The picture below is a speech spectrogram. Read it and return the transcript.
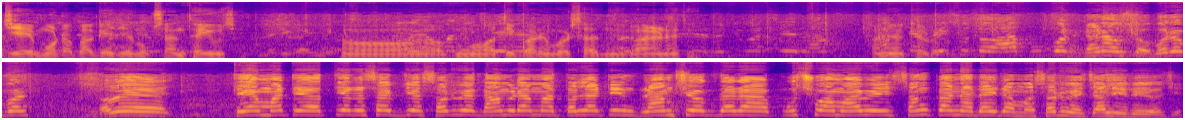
જે મોટા ભાગે જે નુકસાન થયું છે. અ, અતિ ભારે વરસાદને કારણેથી અને ખેડૂત જણાવશો બરોબર? હવે તે માટે અત્યારે સાહેબ જે સર્વે ગામડામાં તલાટી અને ગ્રામસેવક દ્વારા પૂછવામાં આવે શંકાના દાયરામાં સર્વે ચાલી રહ્યો છે.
